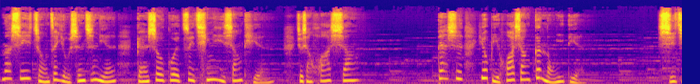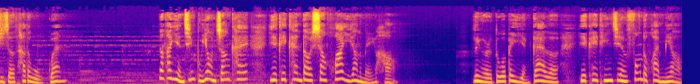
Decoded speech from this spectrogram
那是一种在有生之年感受过最轻易香甜，就像花香，但是又比花香更浓一点。袭击着他的五官，让他眼睛不用张开也可以看到像花一样的美好；令耳朵被掩盖了，也可以听见风的幻妙；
